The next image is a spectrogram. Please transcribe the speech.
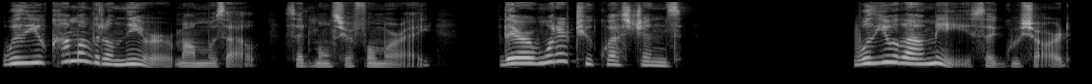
Will you come a little nearer, mademoiselle? said Monsieur Formery. There are one or two questions. Will you allow me? said Guerchard,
